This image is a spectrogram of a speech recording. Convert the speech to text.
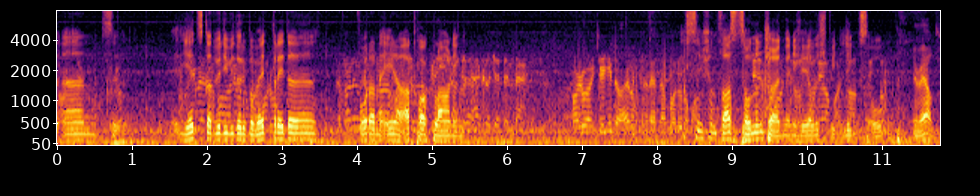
und äh, jetzt gerade würde ich wieder über Wetter reden. Voran eher Aquaplaning. Ich sehe schon fast Sonnenschein, wenn ich ehrlich bin, links oben. Im Ernst?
